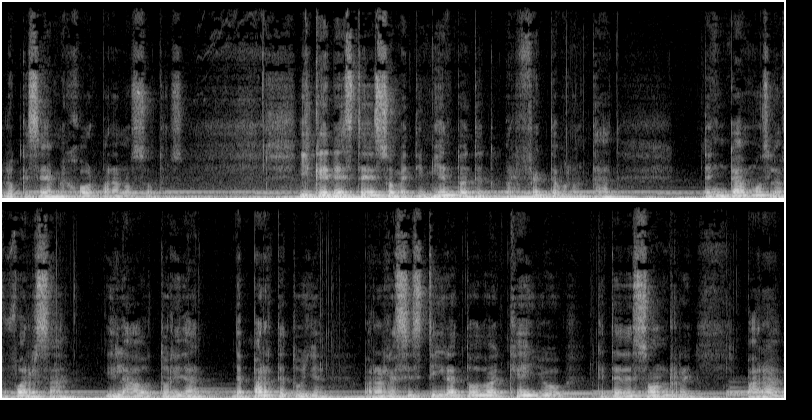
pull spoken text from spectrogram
lo que sea mejor para nosotros. Y que en este sometimiento ante tu perfecta voluntad tengamos la fuerza y la autoridad de parte tuya para resistir a todo aquello que te deshonre, para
